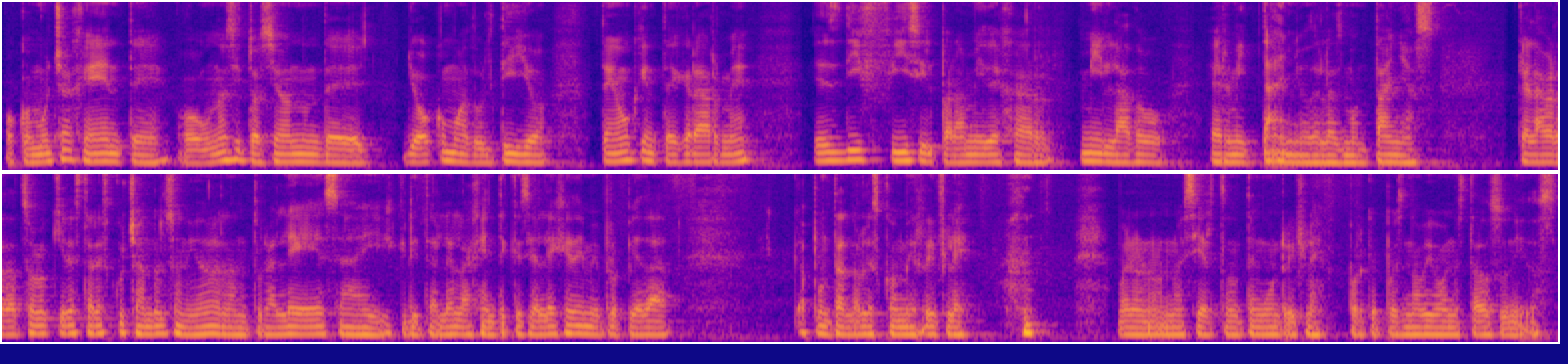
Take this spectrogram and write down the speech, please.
o con mucha gente o una situación donde yo como adultillo tengo que integrarme, es difícil para mí dejar mi lado ermitaño de las montañas, que la verdad solo quiere estar escuchando el sonido de la naturaleza y gritarle a la gente que se aleje de mi propiedad, apuntándoles con mi rifle. bueno, no, no es cierto, no tengo un rifle, porque pues no vivo en Estados Unidos.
